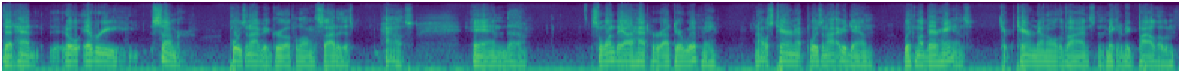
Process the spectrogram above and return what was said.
that had you know, every summer poison ivy grew up along the side of this house, and uh, so one day I had her out there with me, and I was tearing that poison ivy down with my bare hands, te- tearing down all the vines and making a big pile of them,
